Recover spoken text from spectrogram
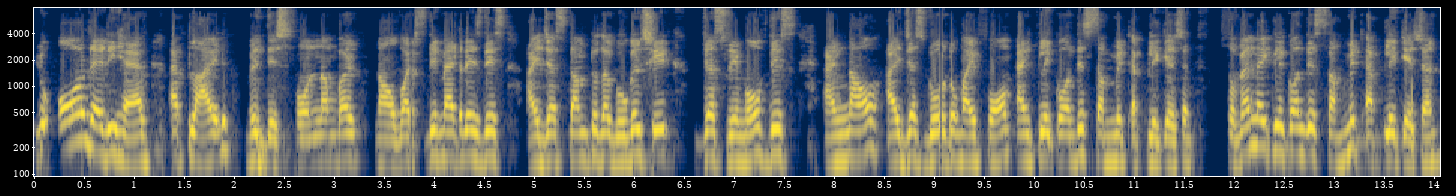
you already have applied with this phone number. Now what's the matter is this? I just come to the Google Sheet, just remove this and now I just go to my form and click on this submit application. So when I click on this submit application,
